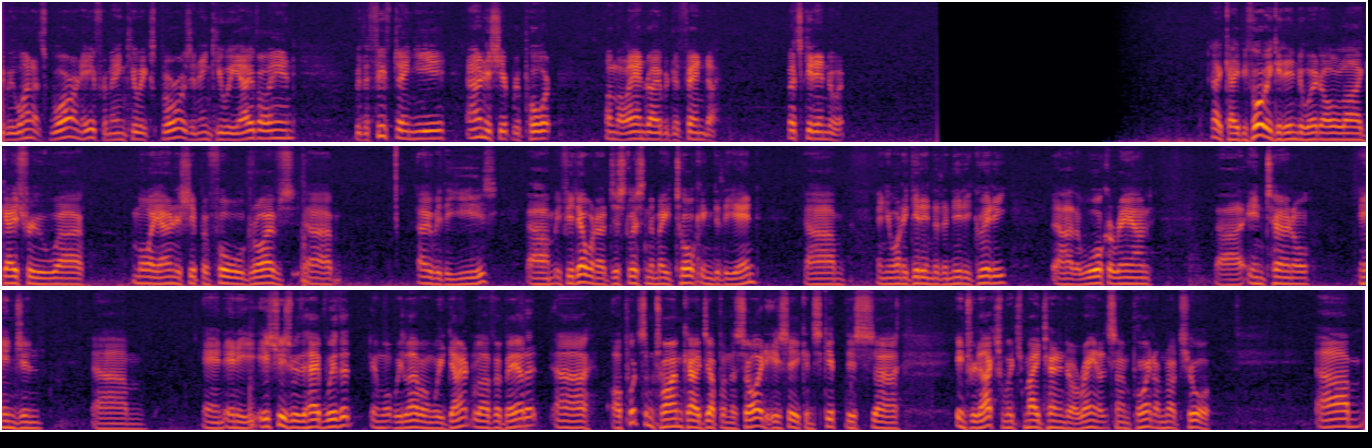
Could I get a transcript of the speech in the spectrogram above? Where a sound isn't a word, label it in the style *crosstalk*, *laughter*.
everyone, it's Warren here from NQ Explorers and NQE Overland with a 15 year ownership report on the Land Rover Defender. Let's get into it. Okay, before we get into it, I'll uh, go through uh, my ownership of four-wheel drives um, over the years. Um, if you don't want to just listen to me talking to the end um, and you want to get into the nitty gritty, uh, the walk around, uh, internal, engine, um, and any issues we have with it and what we love and we don't love about it. Uh, I'll put some time codes up on the side here so you can skip this uh, introduction, which may turn into a rant at some point, I'm not sure. Um,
